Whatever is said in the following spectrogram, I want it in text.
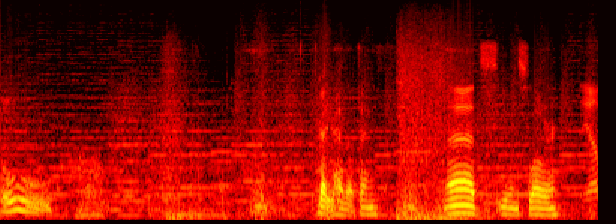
the Lova? Ooh. Forgot you had that thing. That's even slower. Yep.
